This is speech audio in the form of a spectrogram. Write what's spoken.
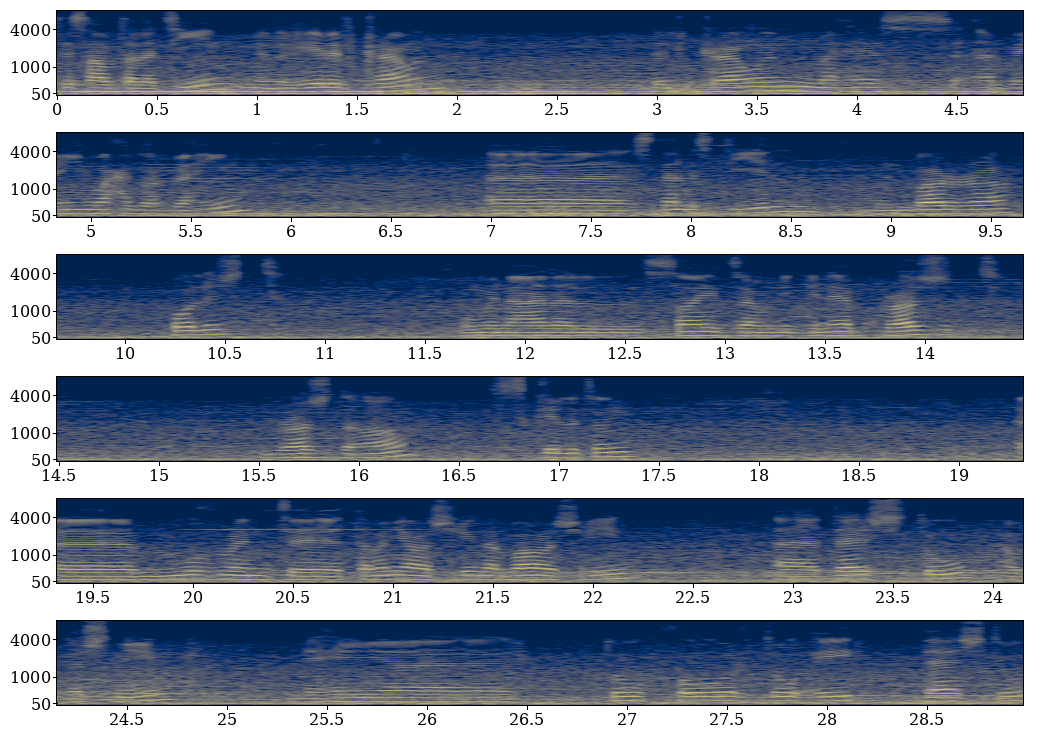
تسعة وتلاتين من غير ال crown. بال crown مقاس أربعين واحد وأربعين. stainless steel من بره polished ومن على ال sides أو من الجناب brushed brushed آه skeleton movement تمانية وعشرين أربعة وعشرين dash two أو dash اتنين اللي هي two four two eight dash two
